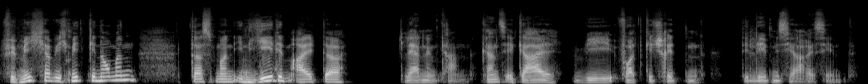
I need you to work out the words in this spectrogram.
Für mich habe ich mitgenommen, dass man in jedem Alter lernen kann, ganz egal wie fortgeschritten die Lebensjahre sind.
